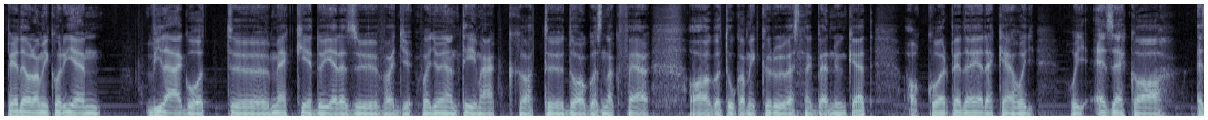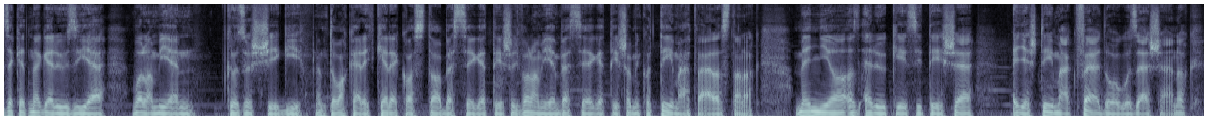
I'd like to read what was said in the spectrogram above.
például amikor ilyen világot megkérdőjelező, vagy, vagy olyan témákat dolgoznak fel a hallgatók, amik körülvesznek bennünket, akkor például érdekel, hogy, hogy ezek a, ezeket megelőzi-e valamilyen közösségi, nem tudom, akár egy kerekasztal beszélgetés, vagy valamilyen beszélgetés, amikor témát választanak. Mennyi az előkészítése egyes témák feldolgozásának?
